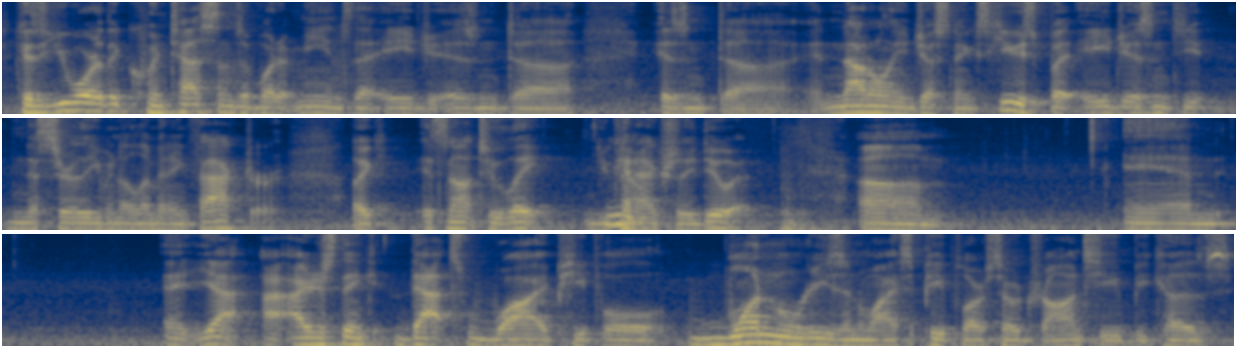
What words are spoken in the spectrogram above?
because you are the quintessence of what it means that age isn't uh, isn't uh, not only just an excuse, but age isn't necessarily even a limiting factor. Like it's not too late; you can No. actually do it. Um, and and yeah, I, I just think that's why people. One reason why people are so drawn to you because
